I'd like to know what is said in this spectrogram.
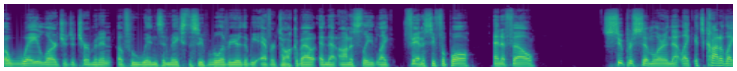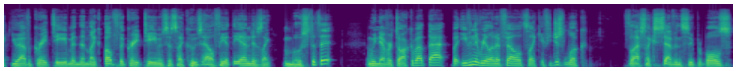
a way larger determinant of who wins and makes the Super Bowl every year that we ever talk about. And that honestly, like fantasy football, NFL, super similar in that like it's kind of like you have a great team, and then like of the great teams, it's like who's healthy at the end is like most of it. And we never talk about that. But even the real NFL, it's like if you just look the last like seven Super Bowls,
